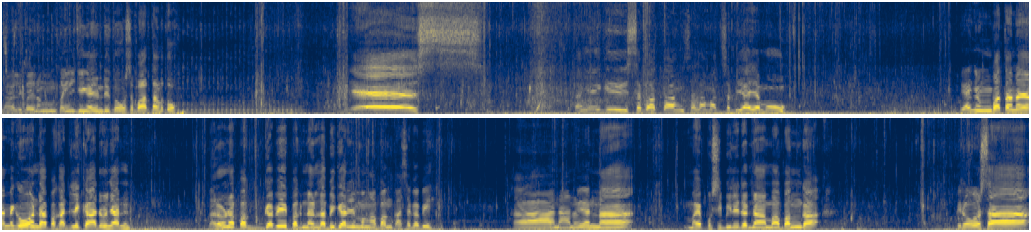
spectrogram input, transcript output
Dali tayo ng tangigi ngayon dito sa batang na to. Yes! Tangigi sa batang, salamat sa biyaya mo. Yan, yung bata na yan amigo, ang napakadelikado niyan. Lalo na pag gabi, pag naglabigan yung mga bangka sa gabi. Ah, na ano yan, na may posibilidad na mabangga. Pero sa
